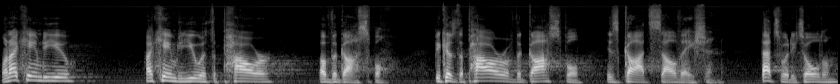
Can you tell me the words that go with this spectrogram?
When I came to you, I came to you with the power of the gospel, because the power of the gospel is God's salvation. That's what he told them.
